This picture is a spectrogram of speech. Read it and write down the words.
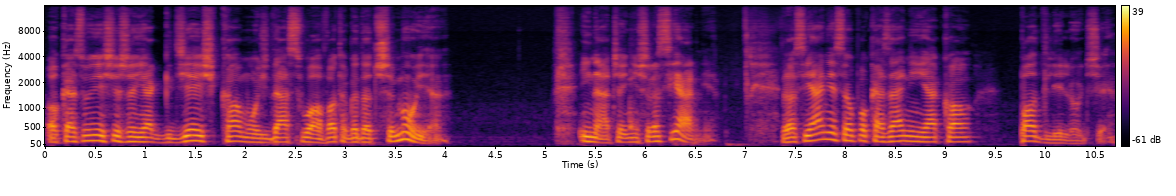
Okazuje się, że jak gdzieś komuś da słowo, to go dotrzymuje. Inaczej niż Rosjanie. Rosjanie są pokazani jako podli ludzie.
